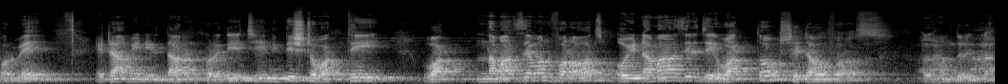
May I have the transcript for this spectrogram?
পড়বে এটা আমি নির্ধারণ করে দিয়েছি। নির্দিষ্ট ওয়াক্তেই ওয়াক নামাজ যেমন ফরজ, ওই নামাজের যে ওয়াক্ত সেটাও ফরজ। আলহামদুলিল্লাহ।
